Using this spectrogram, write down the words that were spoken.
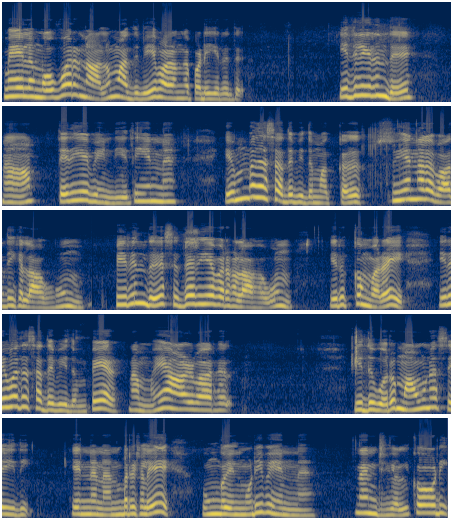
மேலும் ஒவ்வொரு நாளும் அதுவே வழங்கப்படுகிறது. இதிலிருந்து நாம் தெரிய வேண்டியது என்ன? எண்பது சதவீத மக்கள் சுயநலவாதிகளாகவும் பிரிந்து சிதறியவர்களாகவும் இருக்கும் வரை இருபது சதவீதம் பேர் நம்மை ஆழ்வார்கள். இது ஒரு மௌன செய்தி. என்ன நண்பர்களே உங்களின் முடிவு என்ன? நன்றிகள் கோடி.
